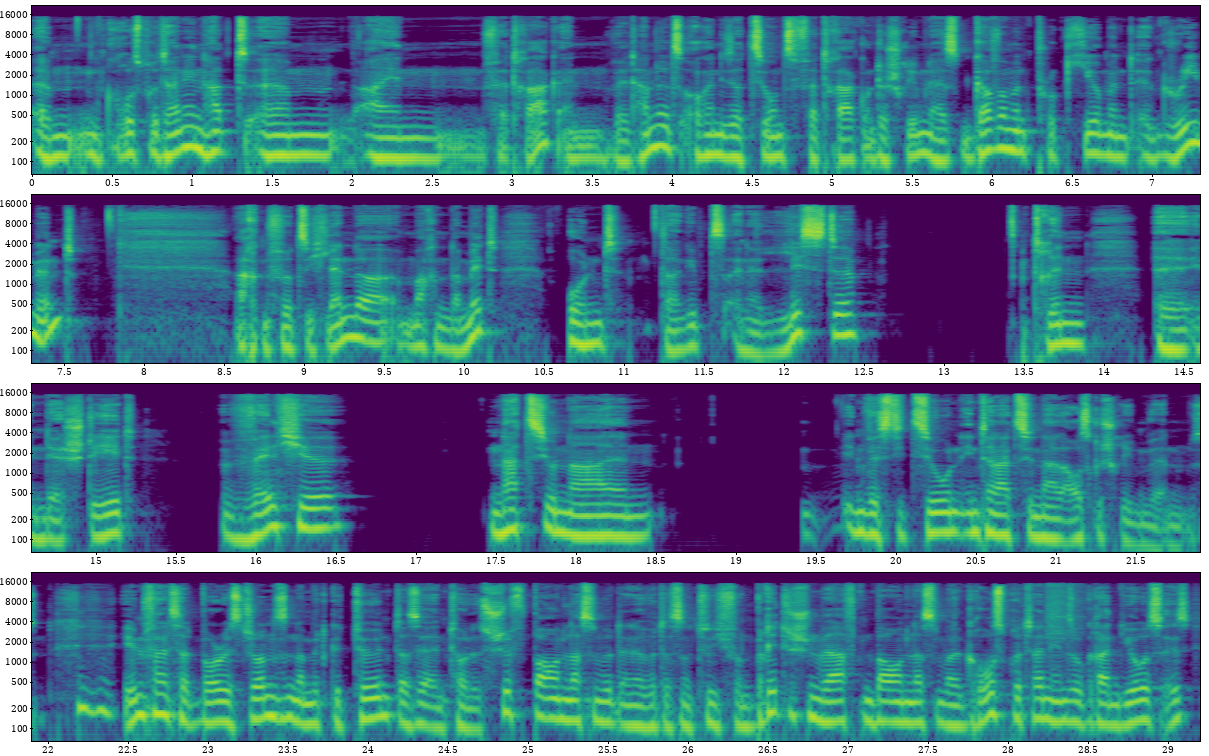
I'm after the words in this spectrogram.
Ähm, Großbritannien hat ähm, einen Vertrag, einen Welthandelsorganisationsvertrag unterschrieben, der heißt Government Procurement Agreement. 48 Länder machen da mit und da gibt's eine Liste drin, äh, in der steht, welche nationalen Investitionen international ausgeschrieben werden müssen. Mhm. Ebenfalls hat Boris Johnson damit getönt, dass er ein tolles Schiff bauen lassen wird. Und er wird das natürlich von britischen Werften bauen lassen, weil Großbritannien so grandios ist.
